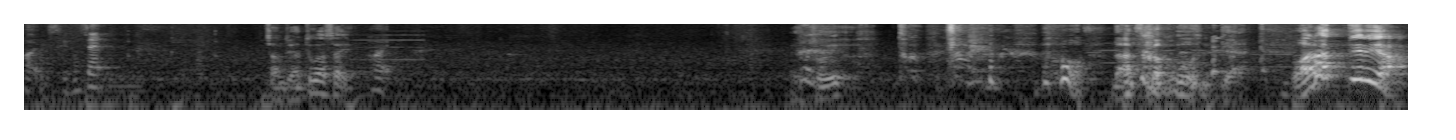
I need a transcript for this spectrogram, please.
はいすいません。ちゃんとやってください。よはい。えというともうなんとかこうって。笑ってるやん。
